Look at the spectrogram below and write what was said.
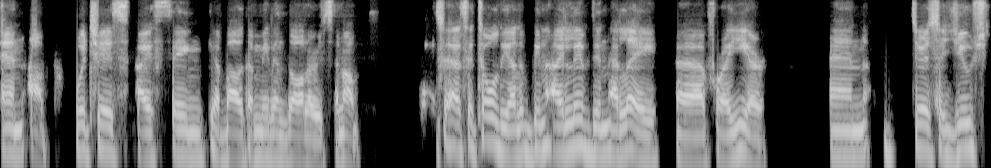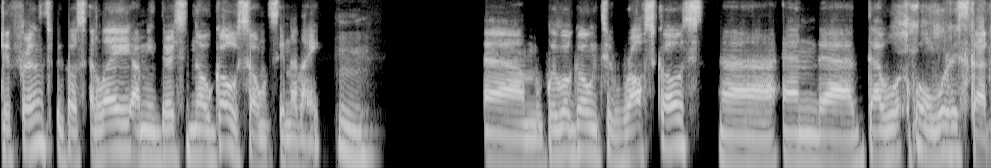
And up, which is I think about a million dollars and up. So as I told you, I've been I lived in LA uh, for a year, and there's a huge difference because LA, I mean, there's no go zones in LA. Hmm. Um, we were going to Roscoe's, uh, and uh, that oh, where is that?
